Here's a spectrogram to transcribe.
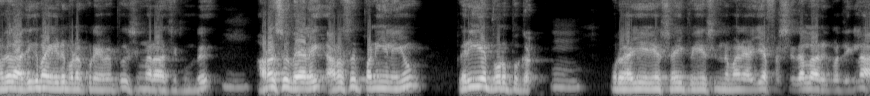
அதில் அதிகமாக ஈடுபடக்கூடிய அமைப்பு சிம்மராசிக்கு உண்டு. அரசு வேலை அரசு பணியிலையும் பெரிய பொறுப்புகள். ஒரு ஐஏஎஸ் ஐபிஎஸ் இந்த மாதிரி ஐஎஃப்எஸ் இதெல்லாம் இருக்கு பார்த்தீங்களா?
